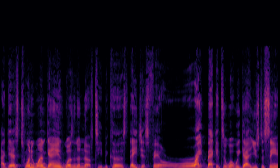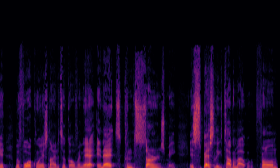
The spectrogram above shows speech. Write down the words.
I guess 21 games wasn't enough, T, because they just fell right back into what we got used to seeing before Quin Snyder took over, and that and that concerns me, especially talking about from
